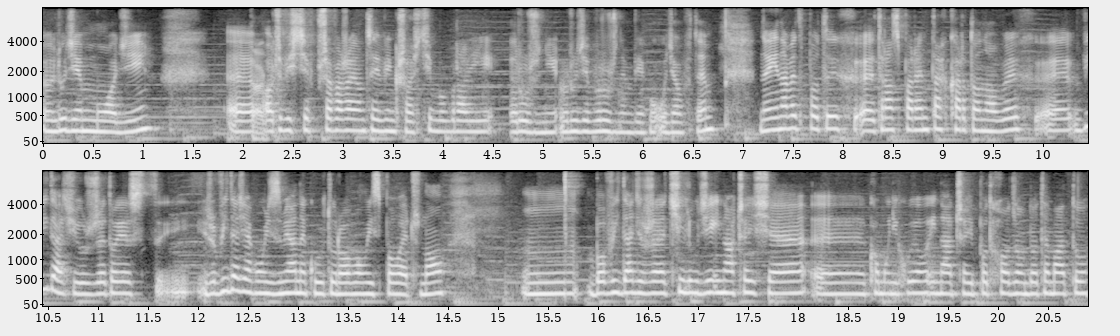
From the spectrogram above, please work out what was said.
ludzie młodzi. E, Tak. Oczywiście w przeważającej większości, bo brali różni, ludzie w różnym wieku udział w tym. No i nawet po tych e, transparentach kartonowych e, widać już, że to jest, że widać jakąś zmianę kulturową i społeczną. Mm, bo widać, że ci ludzie inaczej się y, komunikują, inaczej podchodzą do tematu.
